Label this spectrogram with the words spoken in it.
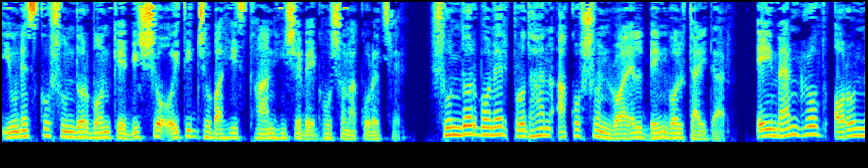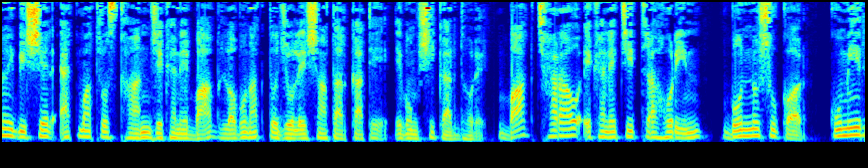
ইউনেস্কো সুন্দরবনকে বিশ্ব ঐতিহ্যবাহী স্থান হিসেবে ঘোষণা করেছে। সুন্দরবনের প্রধান আকর্ষণ রয়্যাল বেঙ্গল টাইগার। এই ম্যানগ্রোভ অরণ্যই বিশ্বের একমাত্র স্থান যেখানে বাঘ লবণাক্ত জলে সাঁতার কাটে এবং শিকার ধরে। বাঘ ছাড়াও এখানে চিত্রা হরিণ, বন্য শুকর, কুমির,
